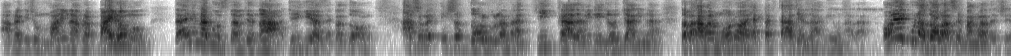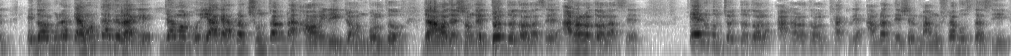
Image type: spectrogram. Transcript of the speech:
আমরা কিছু মানি না, আমরা বাইর হমু। তাই না বুঝতাম যে, না, ঠিকই আছে একটা দল। আসলে এইসব দলগুলো না, কি কাজ আমি নিজেও জানি না। তবে আমার মনে হয় একটা কাজে লাগে ওনারা। অনেকগুলো দল আছে বাংলাদেশের। এই দলগুলো কেমন কাজে লাগে? যেমন ওই আগে আমরা শুনতাম না, আওয়ামী লীগ যখন বলতো যে, আমাদের সঙ্গে চোদ্দ দল আছে, আঠারো দল আছে। এরকম চোদ্দ দল, আঠারো দল থাকলে আমরা দেশের মানুষরা বুঝতেছি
